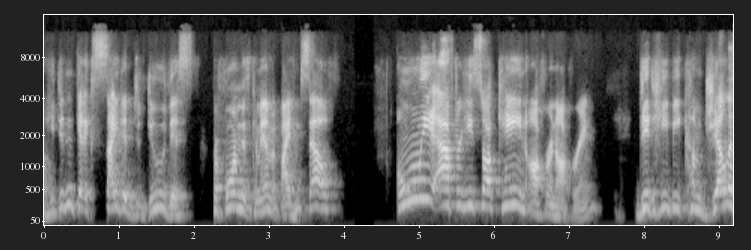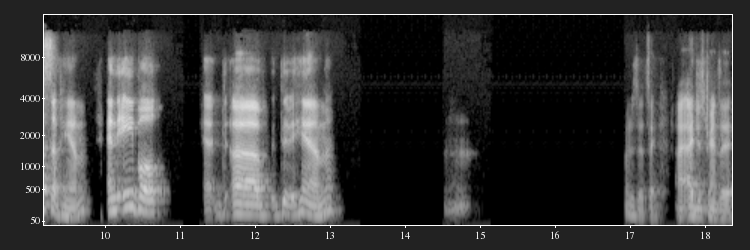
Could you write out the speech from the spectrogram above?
He didn't get excited to do this, perform this commandment by himself. Only after he saw Cain offer an offering did he become jealous of him and able uh, him. What does it say? I, I just translated.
